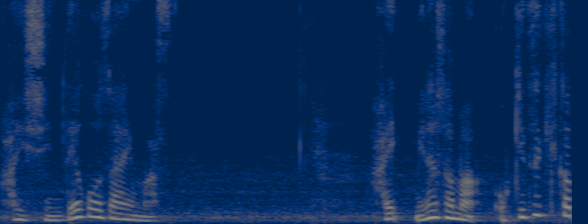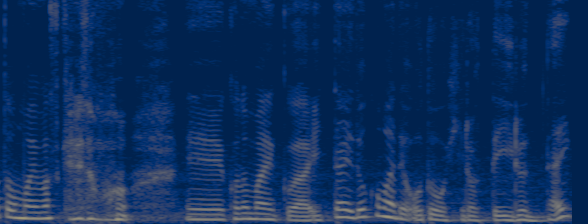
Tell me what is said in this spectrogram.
配信でございます。はい皆様お気づきかと思いますけれども、えー、このマイクは一体どこまで音を拾っているんだい？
